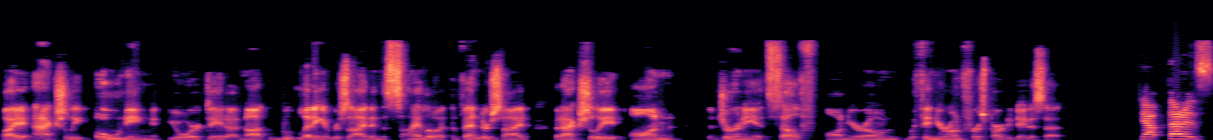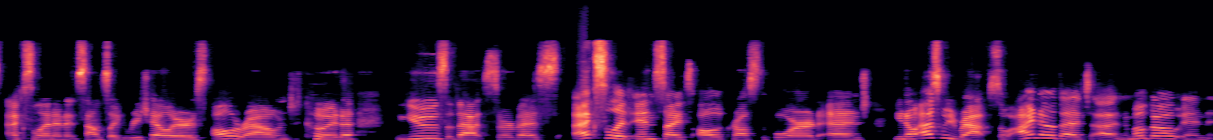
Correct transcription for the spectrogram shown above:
by actually owning your data, not letting it reside in the silo at the vendor side, but actually on the journey itself on your own within your own first party data set. Yep, that is excellent. And it sounds like retailers all around could use that service. Excellent insights all across the board. And, you know, as we wrap, so I know that uh, Namogoo and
